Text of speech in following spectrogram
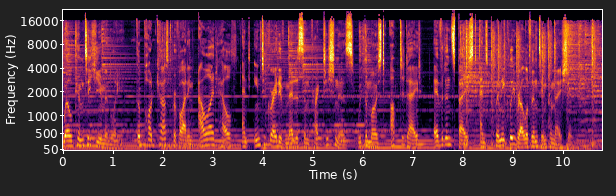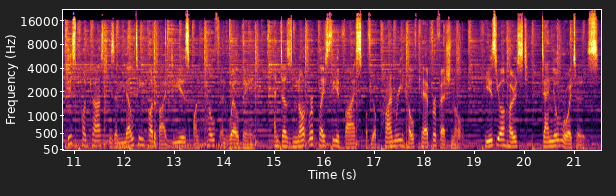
Welcome to Humanley, the podcast providing allied health and integrative medicine practitioners with the most up to date, evidence based, and clinically relevant information. This podcast is a melting pot of ideas on health and well-being and does not replace the advice of your primary healthcare professional. Here's your host, Daniel Reuters.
